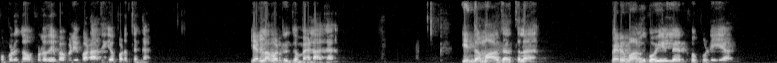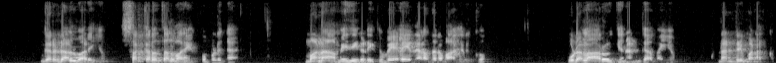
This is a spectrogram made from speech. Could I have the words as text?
கும்பிடுங்க. குலதெய்வ வழிபாடு அதிகப்படுத்துங்க. எல்லாவற்றுக்கும் மேலாக இந்த மாதத்துல பெருமாள் கோயிலில் இருக்கக்கூடிய கருடாழ்வாரையும் சக்கரத்தாழ்வாரையும் கும்பிடுங்க. மன அமைதி கிடைக்கும் வேலை நிரந்தரமாக இருக்கும். உடல் ஆரோக்கியம் நன்கு அமையும். நன்றி வணக்கம்.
